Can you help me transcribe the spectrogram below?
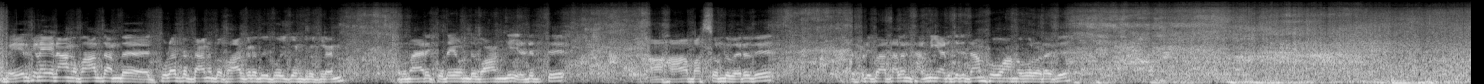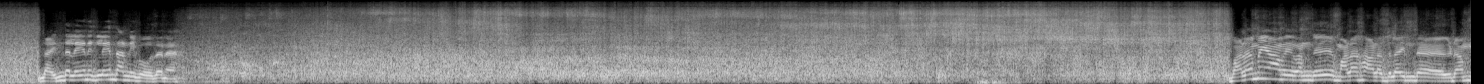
இப்போ ஏற்கனவே நாங்கள் பார்த்த அந்த குளத்தை தான் இப்போ பார்க்குறதுக்கு போய் கொண்டிருக்கிறேன். ஒரு மாதிரி குடை ஒன்று வாங்கி எடுத்து ஆஹா பஸ் ஒன்று வருது. எப்படி பார்த்தாலும் தண்ணி அடிச்சுட்டு தான் போவாங்க போலோடக்கு இந்த இந்த லைனுக்குள்ளேயும் தண்ணி போகுது தானே வளமையாவை வந்து மழை காலத்தில் இந்த இடம்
